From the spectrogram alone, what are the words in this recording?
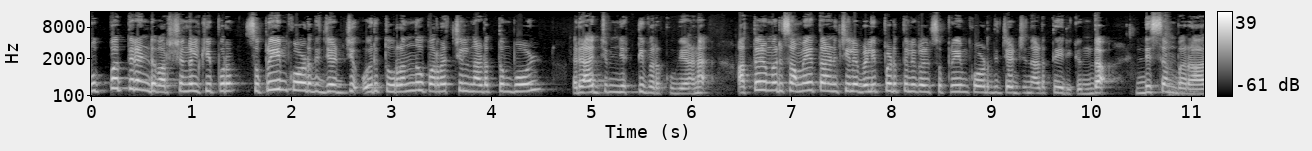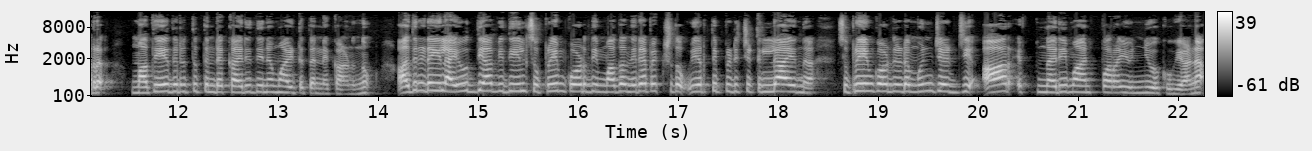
മുപ്പത്തിരണ്ട് വർഷങ്ങൾക്കിപ്പുറം സുപ്രീം കോടതി ജഡ്ജി ഒരു തുറന്നു പറച്ചിൽ നടത്തുമ്പോൾ രാജ്യം ഞെട്ടിവിറക്കുകയാണ്. അത്തരമൊരു സമയത്താണ് ചില വെളിപ്പെടുത്തലുകൾ സുപ്രീം കോടതി ജഡ്ജി നടത്തിയിരിക്കുന്നത്. ഡിസംബർ ആറ് മതേതരത്വത്തിന്റെ കരിദിനമായിട്ട് തന്നെ കാണുന്നു. അതിനിടയിൽ അയോധ്യ വിധിയിൽ സുപ്രീം കോടതി മതനിരപേക്ഷത ഉയർത്തിപ്പിടിച്ചിട്ടില്ല എന്ന് സുപ്രീം കോടതിയുടെ മുൻ ജഡ്ജി ആർ എഫ് നരിമാൻ പറയുഞ്ഞു വെക്കുകയാണ്.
